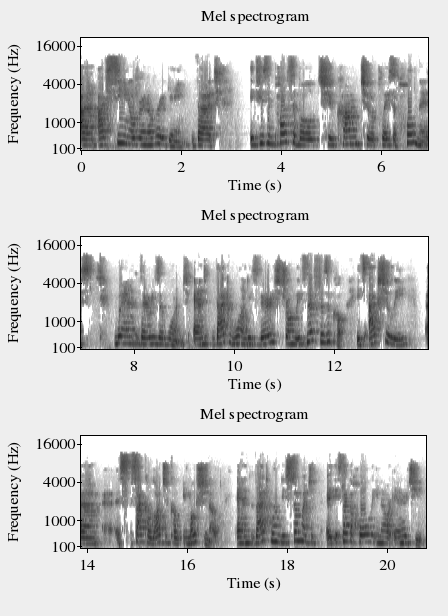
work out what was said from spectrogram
um, I've seen over and over again that it is impossible to come to a place of wholeness when there is a wound. And that wound is very strong. it's not physical, it's actually um, psychological, emotional. And that wound is so much, it's like a hole in our energy.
